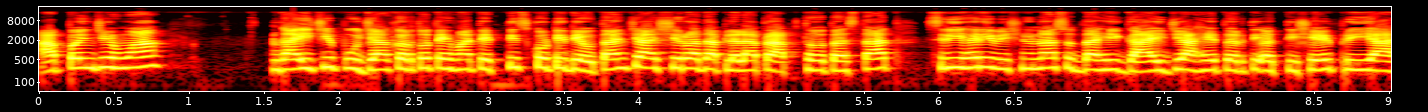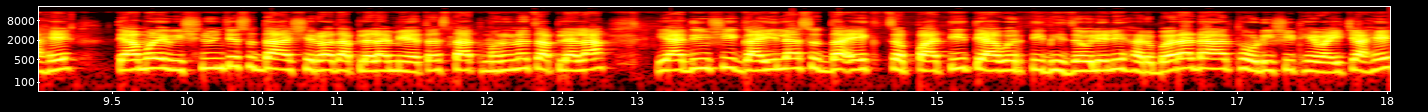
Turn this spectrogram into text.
आपण जेव्हा गाईची पूजा करतो तेव्हा तेहतीस कोटी देवतांचे आशीर्वाद आपल्याला प्राप्त होत असतात. श्रीहरी विष्णूंना सुद्धा ही गाय जी आहे तर ती अतिशय प्रिय आहे. त्यामुळे विष्णूंचे सुद्धा आशीर्वाद आपल्याला मिळत असतात. म्हणूनच आपल्याला या दिवशी गाईला सुद्धा एक चपाती त्यावरती भिजवलेली हरभरा डाळ थोडीशी ठेवायची आहे.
